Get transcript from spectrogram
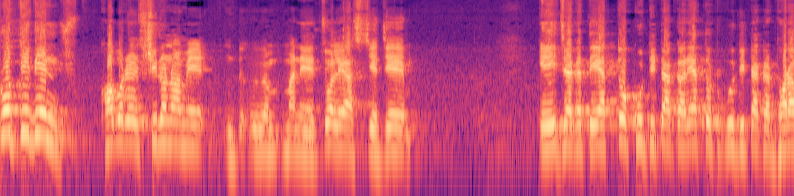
প্রতিদিন খবরের শিরোনামে মানে চলে আসছে যে এই জায়গাতে এত কোটি টাকার এত কোটি টাকার ধরা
